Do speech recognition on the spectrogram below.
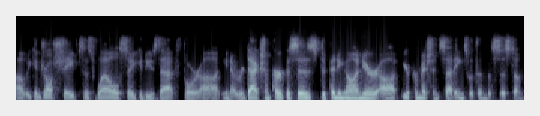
uh, we can draw shapes as well, so you could use that for uh, you know redaction purposes, depending on your uh, your permission settings within the system.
